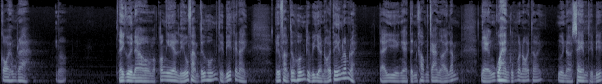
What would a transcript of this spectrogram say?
coi không ra. Đó. Thì người nào mà có nghe liễu phàm tứ huấn thì biết cái này. Liễu phàm tứ huấn thì bây giờ nổi tiếng lắm rồi, tại vì ngài tịnh không ca ngợi lắm. Ngài ấn quang cũng có nói tới, người nào xem thì biết.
